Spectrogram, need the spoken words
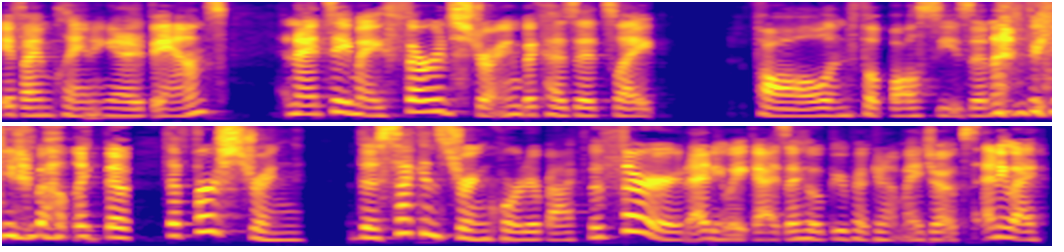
if I'm planning in advance. And I'd say my third string, because it's like fall and football season, I'm thinking about like the, the first string, the second string quarterback, the third. Anyway, guys, I hope you're picking up my jokes. Anyway,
